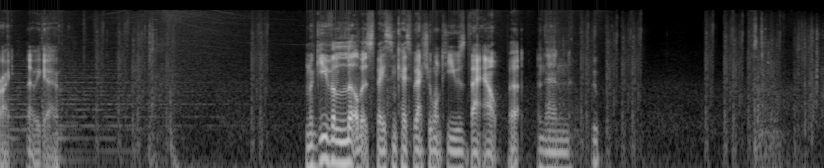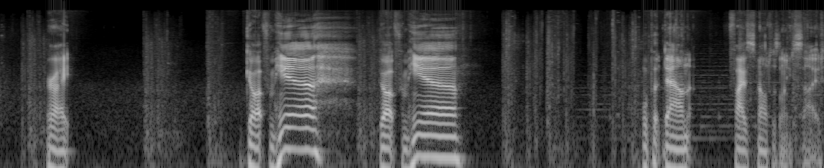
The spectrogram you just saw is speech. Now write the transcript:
Right, there we go. I'm going to give a little bit of space in case we actually want to use that output. And then... Oop. Right. Go up from here. Go up from here. We'll put down five smelters on each side.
